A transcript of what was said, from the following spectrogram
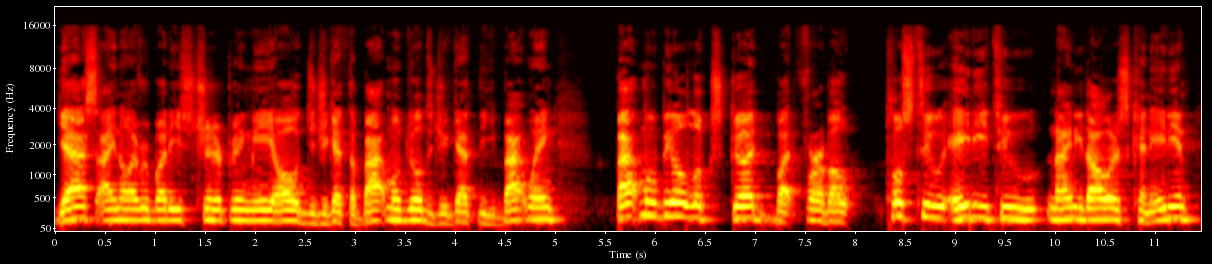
Yes, I know everybody's chirping me. Oh, did you get the Batmobile? Did you get the Batwing? Batmobile looks good, but for about close to 80 to 90 dollars Canadian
